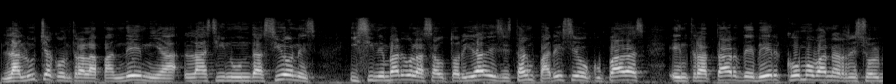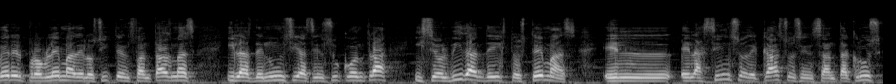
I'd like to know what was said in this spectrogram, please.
la lucha contra la pandemia, las inundaciones, y sin embargo las autoridades están, parece, ocupadas en tratar de ver cómo van a resolver el problema de los ítems fantasmas y las denuncias en su contra y se olvidan de estos temas. El, el ascenso de casos en Santa Cruz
